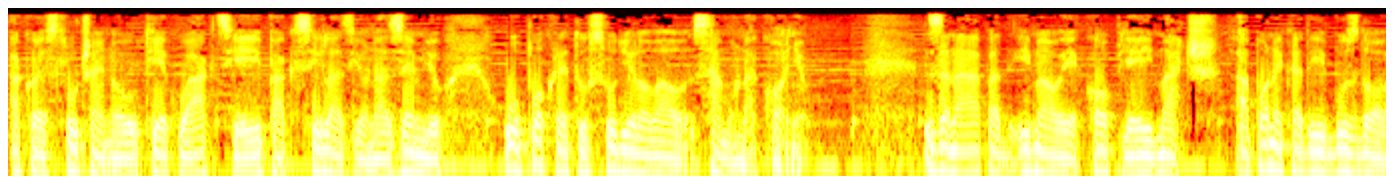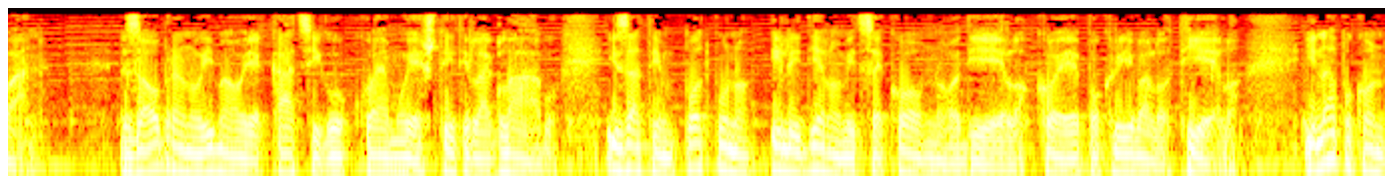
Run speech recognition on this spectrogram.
ako je slučajno u tijeku akcije ipak silazio na zemlju, u pokretu sudjelovao samo na konju. Za napad imao je koplje i mač, a ponekad i buzdovan. Za obranu imao je kacigu koja mu je štitila glavu i zatim potpuno ili djelomice kovno odijelo koje je pokrivalo tijelo i napokon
